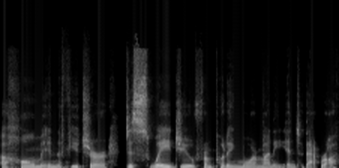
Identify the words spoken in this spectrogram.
a home in the future dissuade you from putting more money into that Roth.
